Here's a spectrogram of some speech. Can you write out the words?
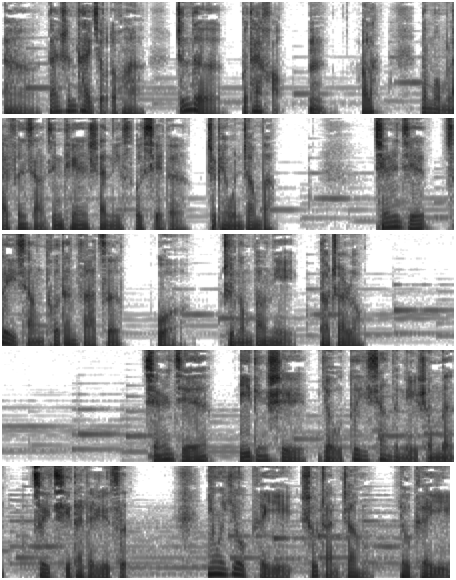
呃，单身太久的话，真的不太好。嗯，好了，那么我们来分享今天善妮所写的这篇文章吧。情人节最强脱单法则，我只能帮你。到这儿喽。情人节一定是有对象的女生们最期待的日子，因为又可以收转账，又可以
